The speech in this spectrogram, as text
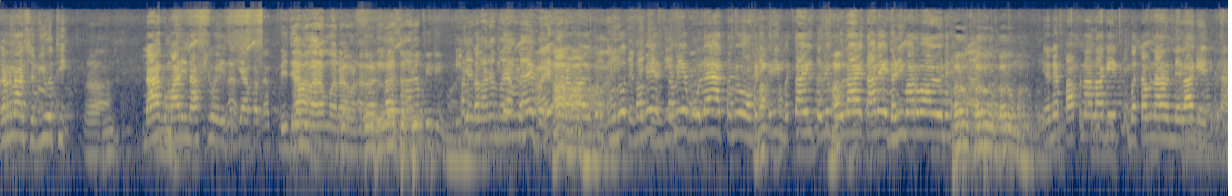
ઘરના સભ્યોથી. નાગ મારી નાખ્યો એ જગ્યા પર. બીજા દ્વારા મરાવડા તમે ગુનો તમે તમે બોલાયા તમે ઓગણી કરી બતાવી તમે બોલાયા તારે ધણી મારવા આવ્યો ને. એને પાપ ના લાગે એટલું બતાવનાર ને લાગે દીકરા.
